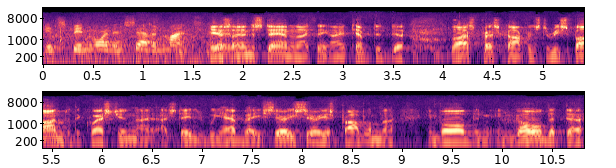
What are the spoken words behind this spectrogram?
It's been more than seven months. Yes, I understand, and I think I attempted uh, last press conference to respond to the question. I, I stated we have a very serious problem uh, involved in, in gold that, uh,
